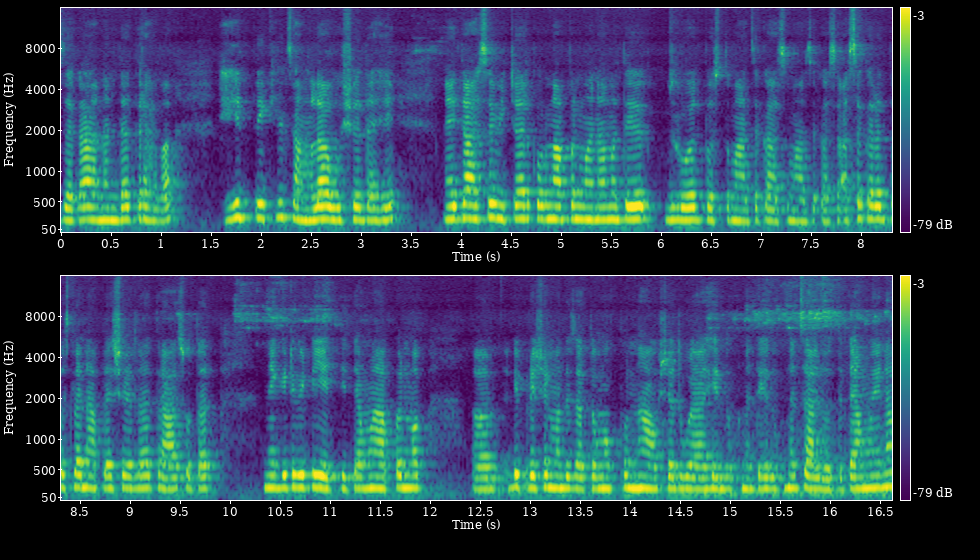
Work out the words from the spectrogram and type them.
जगा आनंदात राहावा. हे देखील चांगलं औषध आहे. नाही तर असं विचार करून आपण मनामध्ये झुरवत बसतो माझं का असं माझं का असं. असं करत बसल्याने आपल्या शरीराला त्रास होतात निगेटिव्हिटी येते. त्यामुळे आपण मग डिप्रेशनमध्ये जातो. मग पुन्हा औषध गोळ्या हे दुखणं ते दुखणं चालू होतं. त्यामुळे ना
